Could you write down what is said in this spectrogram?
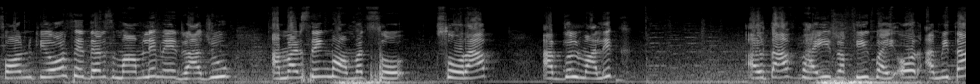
फर्म की ओर से दर्ज मामले में राजू अमर सिंह मोहम्मद सो, सोराब अब्दुल मालिक अल्ताफ भाई रफीक भाई और अमिता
